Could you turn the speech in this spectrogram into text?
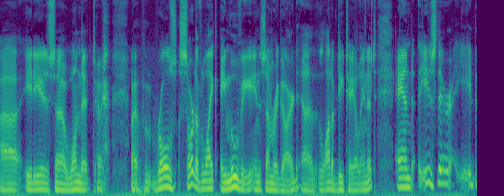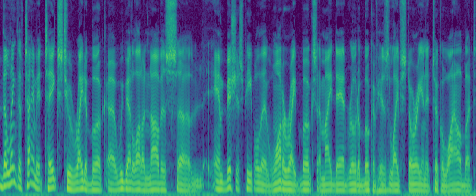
uh, it is uh, one that uh, uh rolls sort of like a movie in some regard, uh, a lot of detail in it. And is there the length of time it takes to write a book? Uh, we've got a lot of novice, ambitious people that want to write books. my dad wrote a book of his life story, and it took a while, but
